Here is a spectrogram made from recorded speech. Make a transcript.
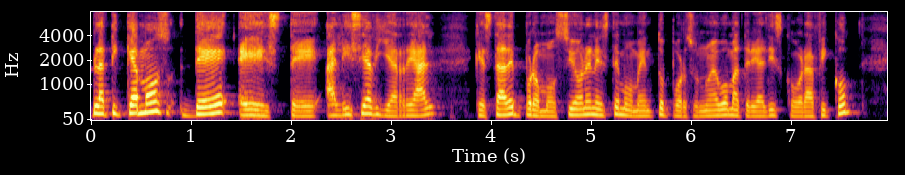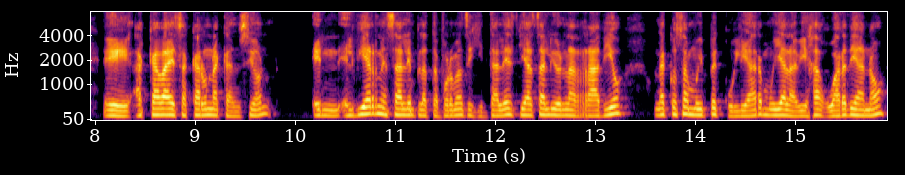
platicamos de este Alicia Villarreal que está de promoción en este momento por su nuevo material discográfico. Eh, acaba de sacar una canción. En, el viernes sale en plataformas digitales, ya salió en la radio, una cosa muy peculiar, muy a la vieja guardia, ¿no?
